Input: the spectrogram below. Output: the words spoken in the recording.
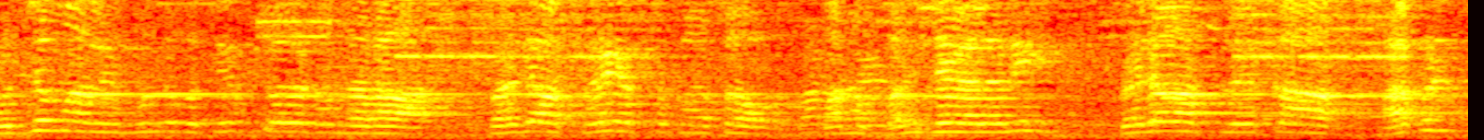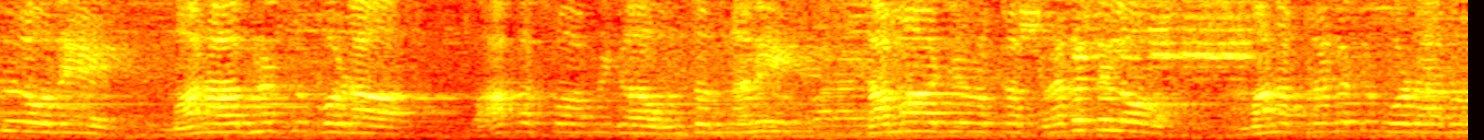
ఉద్యమాన్ని ముందుకు తీసుకెళ్ళడం ద్వారా ప్రజా శ్రేయస్సు కోసం మనం పనిచేయాలని ప్రజా యొక్క అభివృద్ధిలోనే మన అభివృద్ధి కూడా భాగస్వామిగా ఉంటుందని సమాజం యొక్క ప్రగతిలో మన ప్రగతి కూడాను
